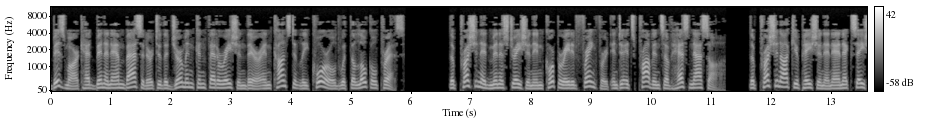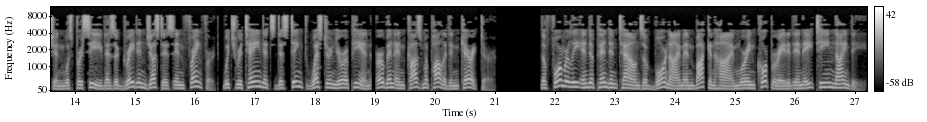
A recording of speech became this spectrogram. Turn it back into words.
Bismarck had been an ambassador to the German Confederation there and constantly quarreled with the local press. The Prussian administration incorporated Frankfurt into its province of Hesse-Nassau. The Prussian occupation and annexation was perceived as a great injustice in Frankfurt, which retained its distinct Western European, urban and cosmopolitan character. The formerly independent towns of Bornheim and Bockenheim were incorporated in 1890.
